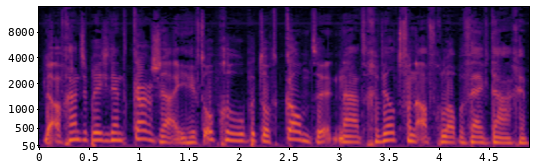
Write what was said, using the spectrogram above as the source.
De Afghaanse president Karzai heeft opgeroepen tot kalmte na het geweld van de afgelopen vijf dagen.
